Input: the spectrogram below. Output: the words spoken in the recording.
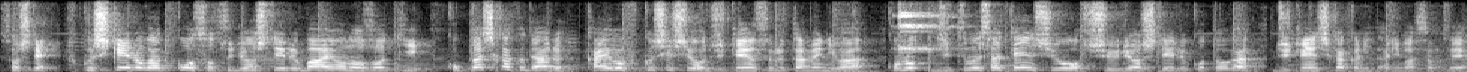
そして福祉系の学校を卒業している場合を除き国家資格である介護福祉士を受験するためにはこの実務者研修を終了していることが受験資格になりますので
